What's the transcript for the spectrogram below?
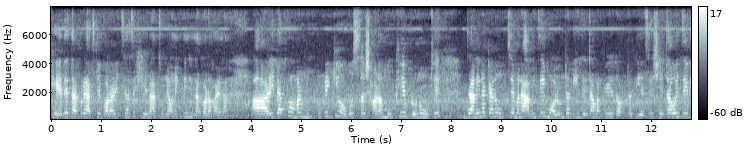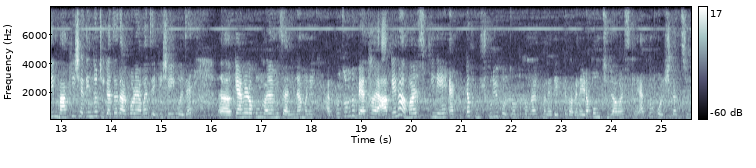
খেয়ে দিয়ে তারপরে আজকে করার ইচ্ছা আছে হেনা, চুলে অনেক দিন হেনা করা হয় না। আর এই দেখো আমার মুখ মুখটুকে কী অবস্থা, সারা মুখে ব্রণ উঠে। জানি না কেন উঠছে মানে আমি যেই মলমটা দিই, যেটা আমাকে ডক্টর দিয়েছে, সেটা ওই যেদিন মাখি সেদিন তো ঠিক আছে, তারপরে আবার যেটি সেই হয়ে যায়। কেন এরকম হয় আমি জানি না। মানে আর প্রচণ্ড ব্যথা হয়। আগে না আমার স্কিনে একটা ফুসকুড়ি পর্যন্ত তোমরা মানে দেখতে পাবে না। এরকম ছিল আমার স্কিন, এত পরিষ্কার ছিল।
